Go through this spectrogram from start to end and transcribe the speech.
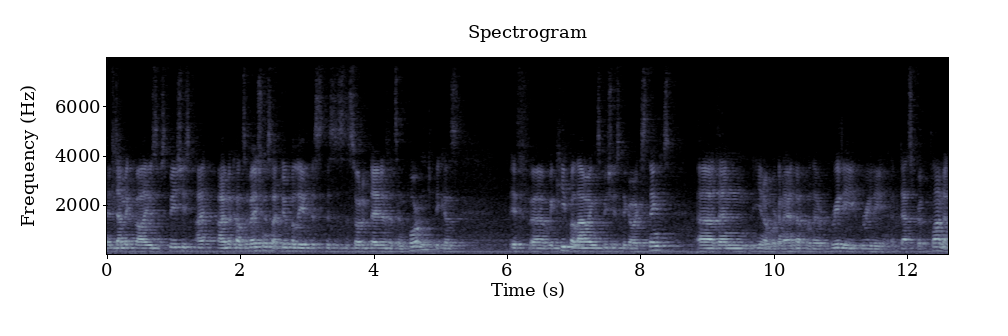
endemic values of species. I, am a conservationist. I do believe this, this is the sort of data that's important because if uh, we keep allowing species to go extinct, uh, then you know we're going to end up with a really, really desperate planet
